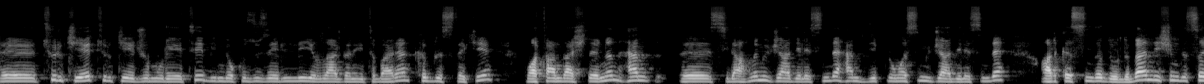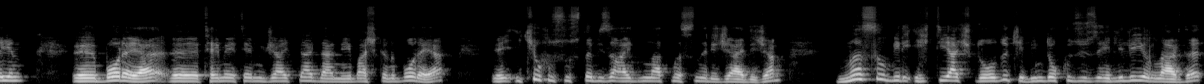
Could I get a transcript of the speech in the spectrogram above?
e, Türkiye, Türkiye Cumhuriyeti 1950'li yıllardan itibaren Kıbrıs'taki vatandaşlarının hem e, silahlı mücadelesinde hem diplomasi mücadelesinde arkasında durdu. Ben de şimdi Sayın e, Bora'ya, e, TMT Mücahitler Derneği Başkanı Bora'ya e, iki hususta bizi aydınlatmasını rica edeceğim. Nasıl bir ihtiyaç doğdu ki 1950'li yıllarda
